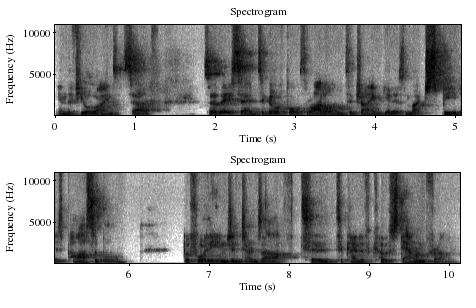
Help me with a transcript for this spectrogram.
in the fuel lines itself. So they said to go full throttle and to try and get as much speed as possible before the engine turns off to to kind of coast down from.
